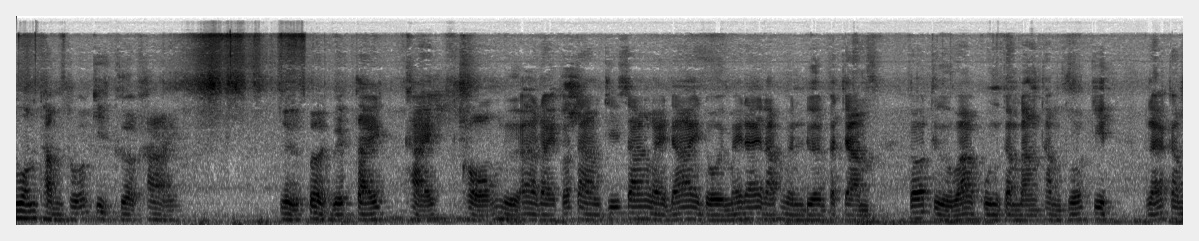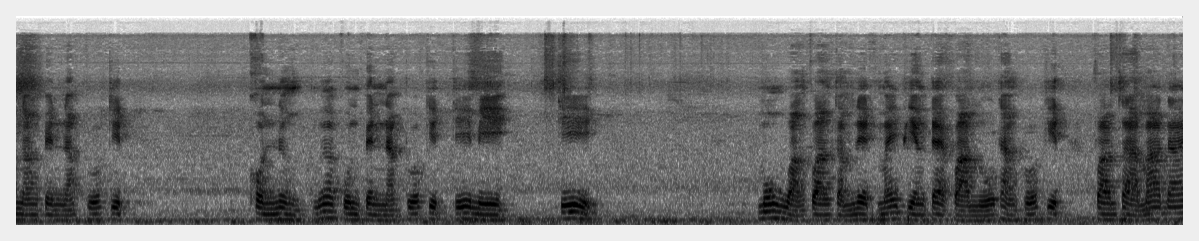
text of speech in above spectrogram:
ร่วมทำธุรกิจเครือข่าย หรือเปิดเว็บไซต์ขายของหรืออะไรก็ตามที่สร้างรายได้โดยไม่ได้รับเงินเดือนประจำก็ถือว่าคุณกำลังทำธุรกิจ และกำลังเป็นนักธุรกิจ คนหนึ่งเมื่อคุณเป็นนักธุรกิจที่มีที่ มุ่งหวังความสำเร็จไม่เพียงแต่ความรู้ทางธุรกิจ ความสามารถด้าน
